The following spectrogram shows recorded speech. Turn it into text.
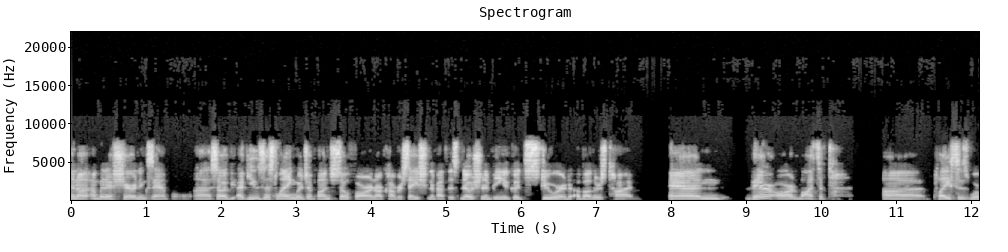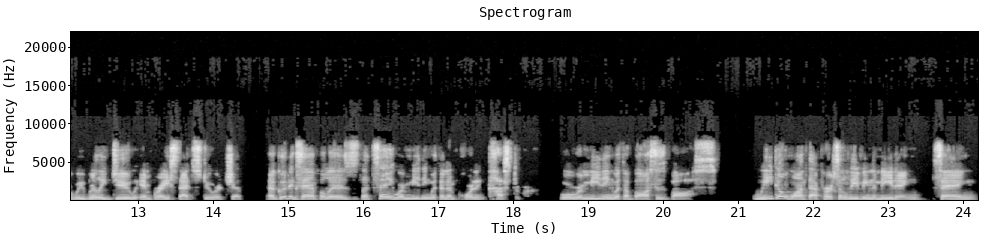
And I, am going to share an example. Uh, so I've, I've used this language a bunch so far in our conversation about this notion of being a good steward of others' time. And there are lots of t- uh, places where we really do embrace that stewardship. A good example is let's say we're meeting with an important customer or we're meeting with a boss's boss. We don't want that person leaving the meeting saying,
